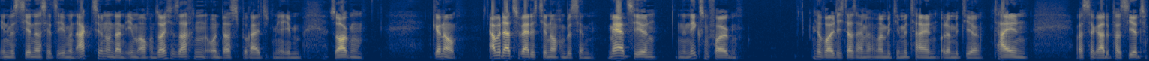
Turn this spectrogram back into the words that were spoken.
investieren das jetzt eben in Aktien und dann eben auch in solche Sachen und das bereitet mir eben Sorgen. Genau. Aber dazu werde ich dir noch ein bisschen mehr erzählen in den nächsten Folgen. Nur wollte ich das einfach mal mit dir mitteilen oder mit dir teilen, was da gerade passiert.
